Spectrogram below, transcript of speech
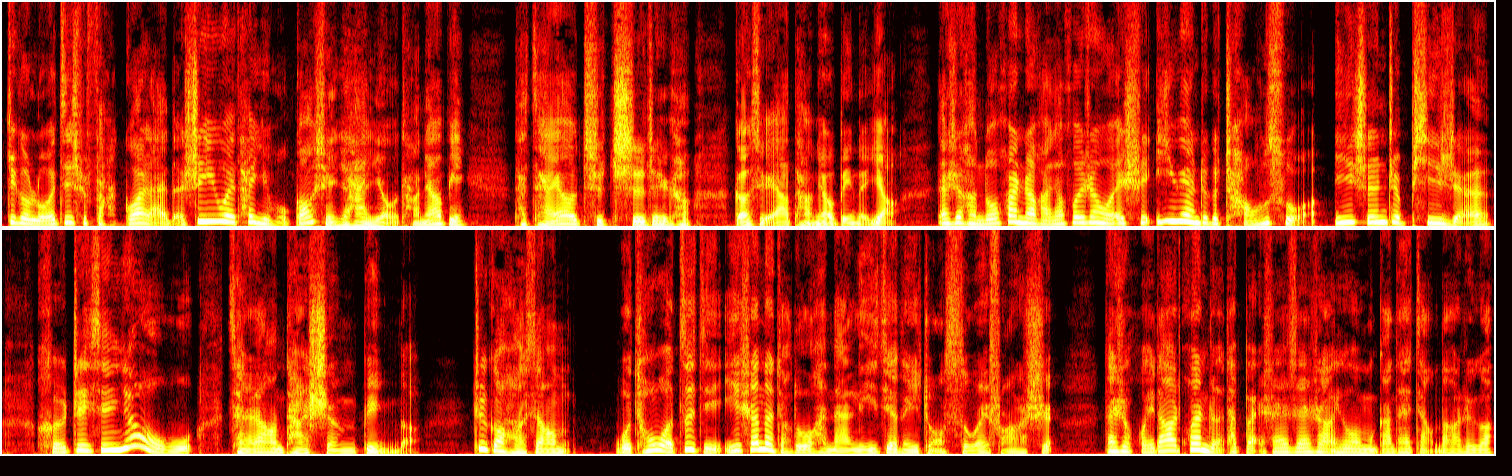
这个逻辑是反过来的，是因为他有高血压、有糖尿病，他才要去吃这个 高血压、糖尿病的药。但是很多患者好像会认为是医院这个场所、医生这批人和这些药物才让他生病的。这个好像。我从我自己医生的角度，我很难理解的一种思维方式。但是回到患者他本身身上，因为我们刚才讲到这个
